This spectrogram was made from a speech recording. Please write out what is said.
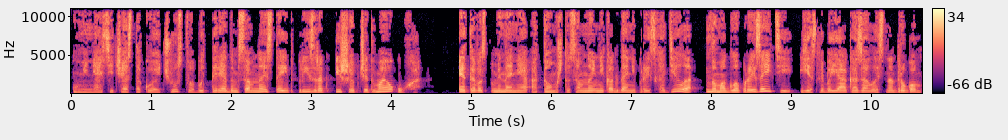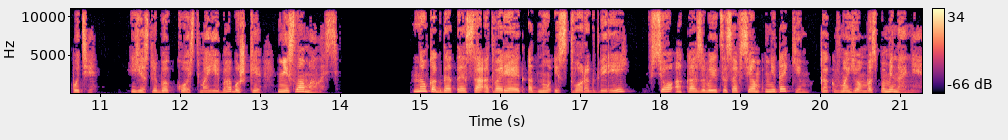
У меня сейчас такое чувство, будто рядом со мной стоит призрак и шепчет в мое ухо. Это воспоминание о том, что со мной никогда не происходило, но могло произойти, если бы я оказалась на другом пути. Если бы кость моей бабушки не сломалась. Но когда Тесса отворяет одну из створок дверей, все оказывается совсем не таким, как в моем воспоминании.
